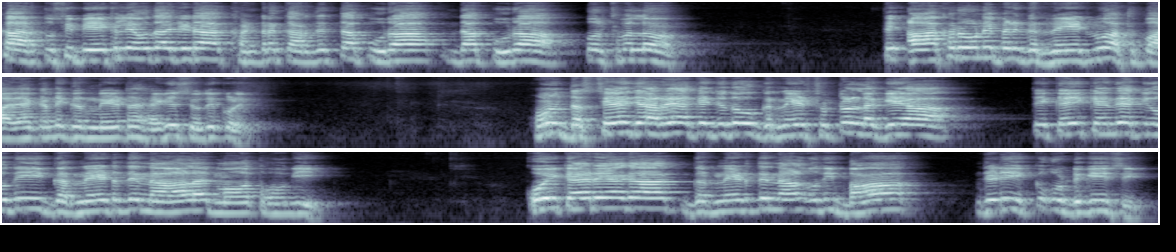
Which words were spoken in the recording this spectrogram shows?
ਘਰ ਤੁਸੀਂ ਵੇਖ ਲਿਆ ਉਹਦਾ ਜਿਹੜਾ ਖੰਡਰ ਕਰ ਦਿੱਤਾ ਪੂਰਾ ਦਾ ਪੂਰਾ ਪੁਲਿਸ ਵੱਲੋਂ। ਤੇ ਆਖਰ ਉਹਨੇ ਫਿਰ ਗ੍ਰਨੇਡ ਨੂੰ ਹੱਥ ਪਾਇਆ ਕਹਿੰਦੇ ਗ੍ਰਨੇਡ ਹੈਗੇ ਸੀ ਉਹਦੇ ਕੋਲੇ। ਹੁਣ ਦੱਸਿਆ ਜਾ ਰਿਹਾ ਕਿ ਜਦੋਂ ਗ੍ਰਨੇਡ ਸੁੱਟਣ ਲੱਗਿਆ ਤੇ ਕਈ ਕਹਿੰਦੇ ਆ ਕਿ ਉਹਦੀ ਗ੍ਰਨੇਡ ਦੇ ਨਾਲ ਮੌਤ ਹੋ ਗਈ। ਕੋਈ ਕਹਿ ਰਿਹਾਗਾ ਗ੍ਰਨੇਡ ਦੇ ਨਾਲ ਉਹਦੀ ਬਾਹ ਜਿਹੜੀ ਇੱਕ ਉੱਡ ਗਈ ਸੀ।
